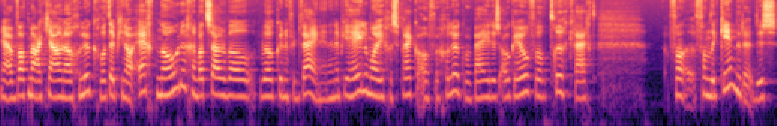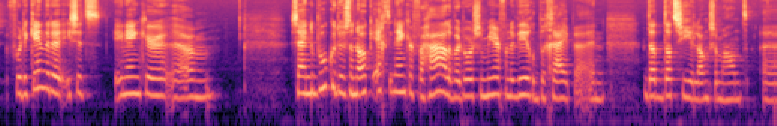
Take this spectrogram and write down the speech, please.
ja, wat maakt jou nou gelukkig? Wat heb je nou echt nodig? En wat zou wel, wel kunnen verdwijnen? En dan heb je hele mooie gesprekken over geluk, waarbij je dus ook heel veel terugkrijgt van, van de kinderen. Dus voor de kinderen is het in één keer. Um, zijn de boeken dus dan ook echt in één keer verhalen, waardoor ze meer van de wereld begrijpen. En dat, dat zie je langzamerhand uh,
